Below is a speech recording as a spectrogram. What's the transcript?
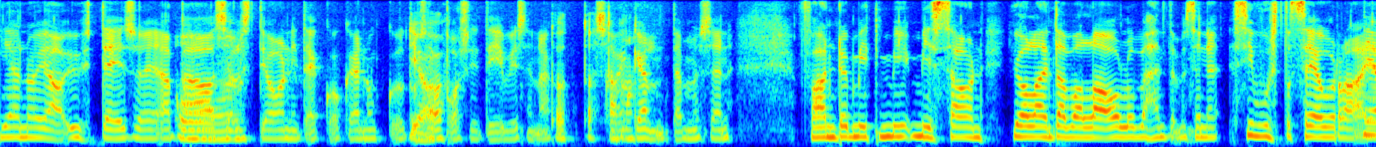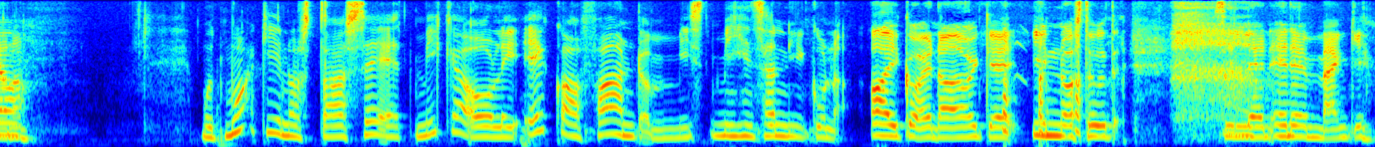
hienoja yhteisöjä ja pääasiallisesti olen itse kokenut kyllä tosi Joo, positiivisena totta, kaiken tämmöisen fandomit, missä on jollain tavalla ollut vähän tämmöisenä sivusta seuraajana. Mutta mua kiinnostaa se, että mikä oli eka fandom, mihin sä niin kun aikoinaan oikein innostut silleen enemmänkin?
